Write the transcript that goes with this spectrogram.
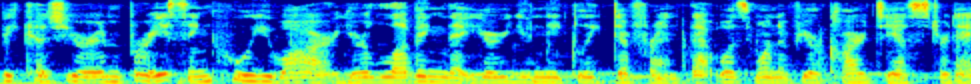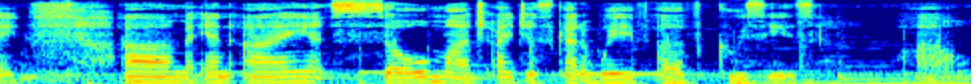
because you're embracing who you are. You're loving that you're uniquely different. That was one of your cards yesterday. Um, and I so much, I just got a wave of goosies. Wow.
